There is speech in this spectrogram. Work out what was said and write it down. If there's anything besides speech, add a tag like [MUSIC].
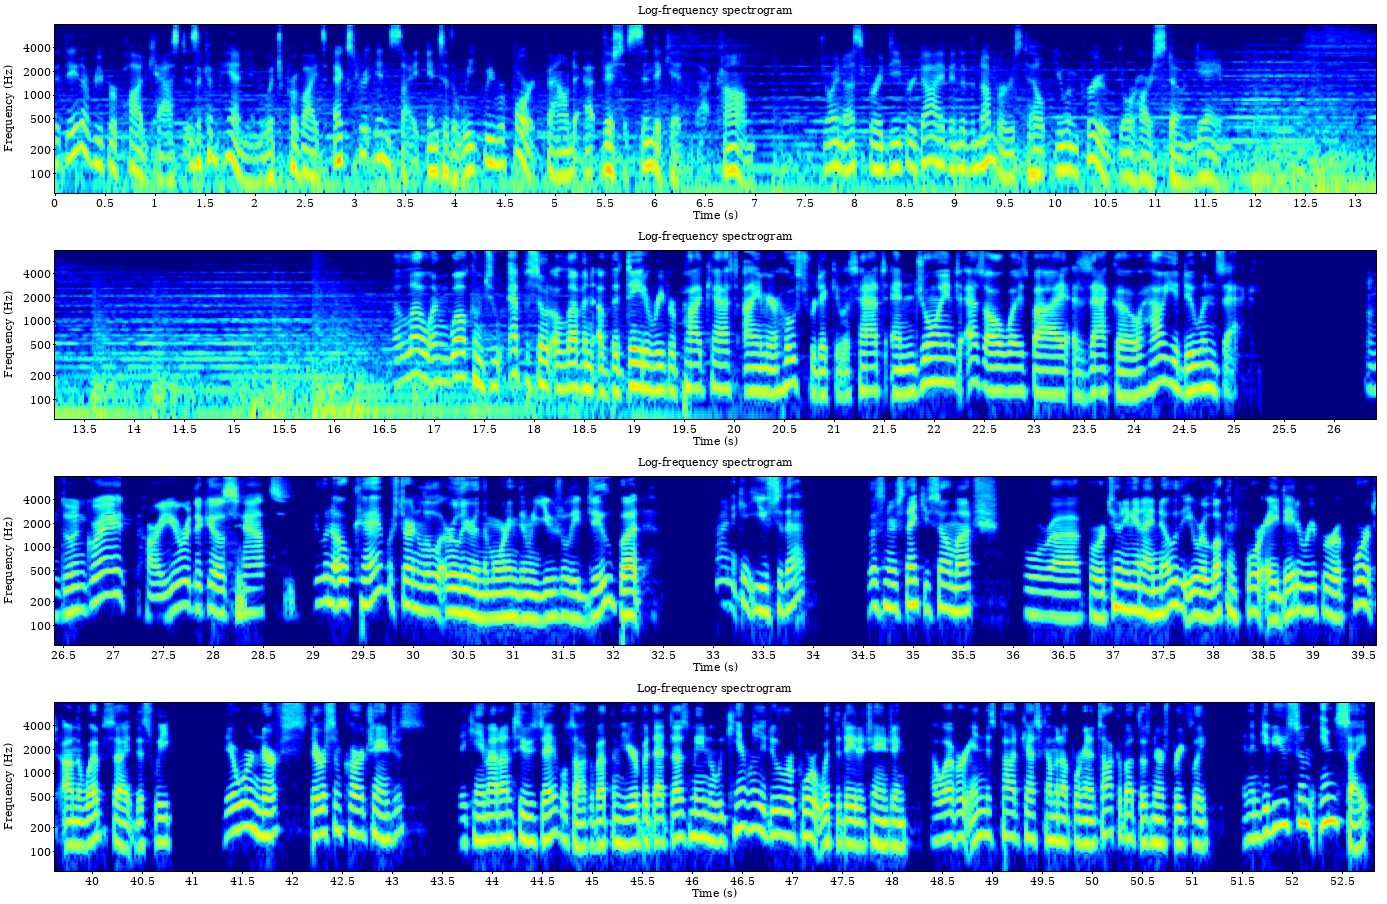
The Data Reaper podcast is a companion which provides extra insight into the weekly report found at vicioussyndicate.com. Join us for a deeper dive into the numbers to help you improve your Hearthstone game. Hello and welcome to episode 11 of the Data Reaper podcast. I am your host, Ridiculous Hat, and joined as always by Zacho. How you doing, Zach? I'm doing great. How are you, Ridiculous Hat? Doing okay. We're starting a little earlier in the morning than we usually do, but trying to get used to that. Listeners, thank you so much for uh, for tuning in. I know that you were looking for a Data Reaper report on the website this week. There were nerfs. There were some card changes. They came out on Tuesday. We'll talk about them here, but that does mean that we can't really do a report with the data changing. However, in this podcast coming up, we're going to talk about those nerfs briefly and then give you some insight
